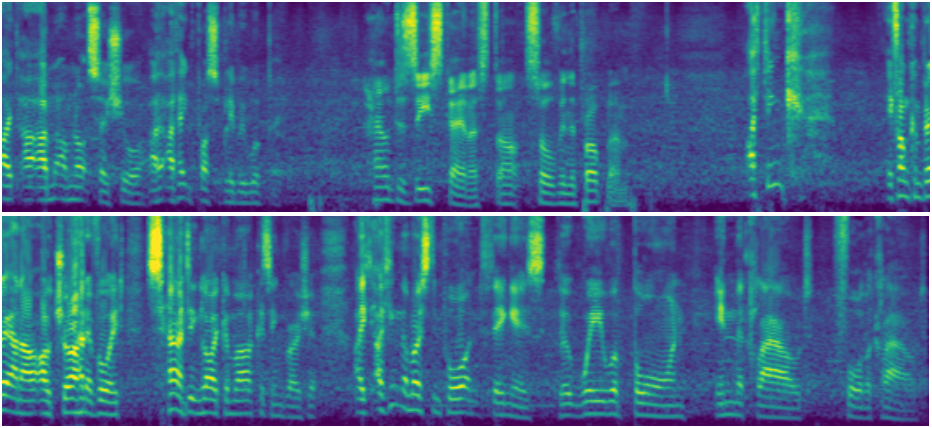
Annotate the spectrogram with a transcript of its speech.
I, am not so sure. I, I think possibly we would be. How does Zscaler start solving the problem? I think if I'm complete, and I'll, I'll, try and avoid sounding like a marketing brochure, I, I think the most important thing is that we were born in the cloud for the cloud.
